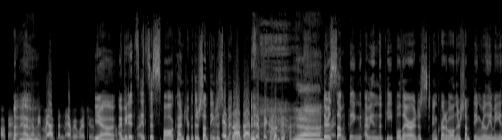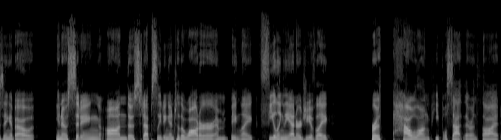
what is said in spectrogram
Okay, Yeah. I mean, I've been everywhere too. yeah, I mean, it's like, it's a small country, but there's something just. it's not that difficult. Yeah. there's Right. something i mean the people there are just incredible and there's something really amazing about you know sitting on those steps leading into the water and being like feeling the energy of like for how long people sat there and thought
